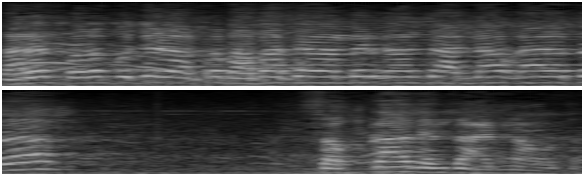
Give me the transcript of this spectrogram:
कारण परमपूज्य डॉक्टर बाबासाहेब आंबेडकरांचं आडनाव काय होतं? सपकाळ त्यांचं आडनाव होतं.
